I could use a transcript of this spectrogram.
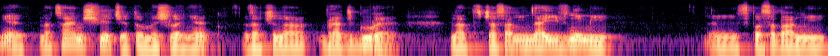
Nie, na całym świecie to myślenie zaczyna brać górę nad czasami naiwnymi y, sposobami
